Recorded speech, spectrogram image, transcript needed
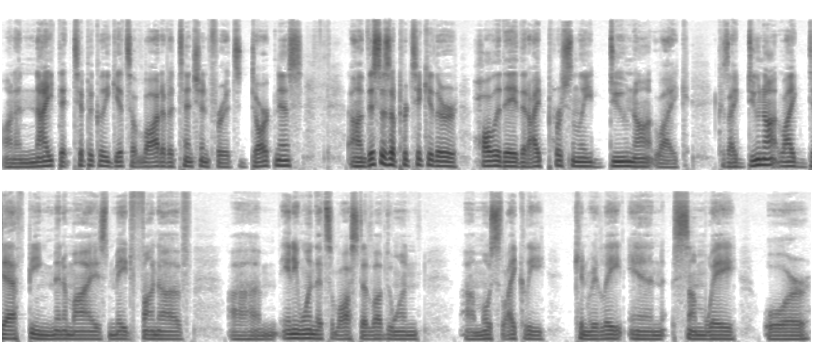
on a night that typically gets a lot of attention for its darkness. This is a particular holiday that I personally do not like because I do not like death being minimized, made fun of. Um, anyone that's lost a loved one uh, most likely can relate in some way or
